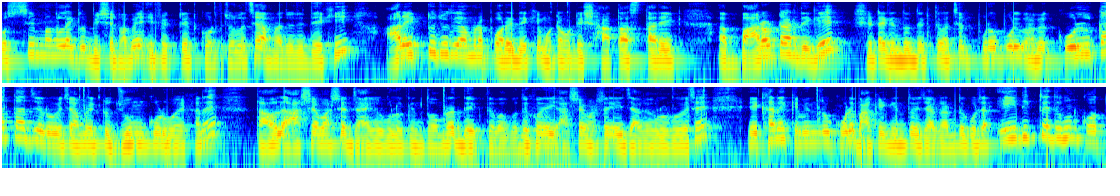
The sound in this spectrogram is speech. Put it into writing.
পশ্চিমবাংলা একটু বিশেষভাবে এফেক্টেড করতে চলেছে। আমরা যদি দেখি আর একটু যদি আমরা পরে দেখি, মোটামুটি সাতাশ তারিখ বারোটার দিকে, সেটা কিন্তু দেখতে পাচ্ছেন পুরোপুরিভাবে কলকাতা যে রয়েছে, আমরা একটু জুম করব এখানে, তাহলে আশেপাশের জায়গাগুলো কিন্তু আমরা দেখতে পাবো। দেখুন, এই আশেপাশে এই জায়গাগুলো রয়েছে। এখানে কেন্দ্র করে বাকি কিন্তু এই জায়গাটাতে করছে। এই দিকটায় দেখুন, কত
